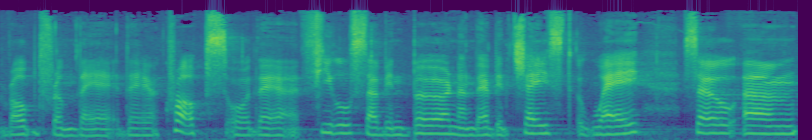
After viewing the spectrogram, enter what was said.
robbed from their, their crops or their fields have been burned and they've been chased away. So um,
